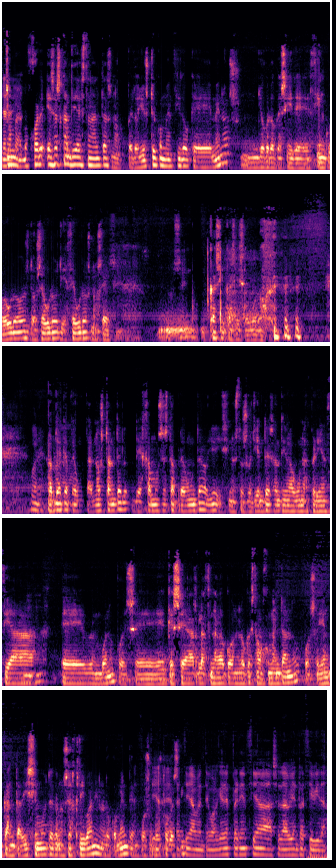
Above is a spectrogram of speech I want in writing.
a lo mejor esas cantidades tan altas no, pero yo estoy convencido que menos, yo creo que sí, de 5 euros, 2 euros, 10 euros, no sé. No sé. Casi, casi seguro. Habría que preguntar. No obstante, dejamos esta pregunta, oye, y si nuestros oyentes han tenido alguna experiencia, eh, bueno, pues eh, que sea relacionada con lo que estamos comentando, pues soy encantadísimos de que nos escriban y nos lo comenten, por supuesto que sí. Efectivamente, cualquier experiencia será bien recibida.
